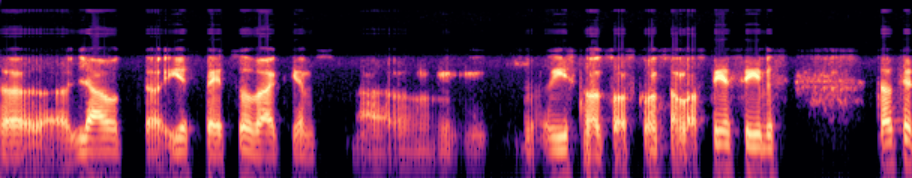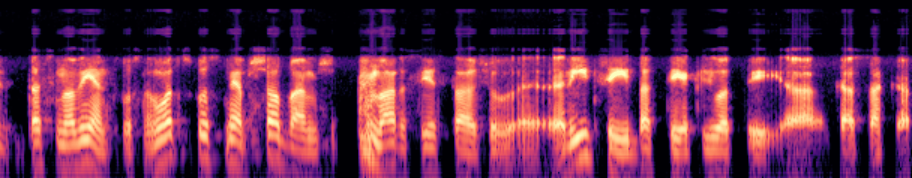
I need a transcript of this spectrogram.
uh, ļaut uh, iespēju cilvēkiem īstenot savas konstitucionālās tiesības. Tas ir, tas ir no vienas puses. No otras puses, neapšaubām, varas iestāžu rīcība tiek ļoti saka,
